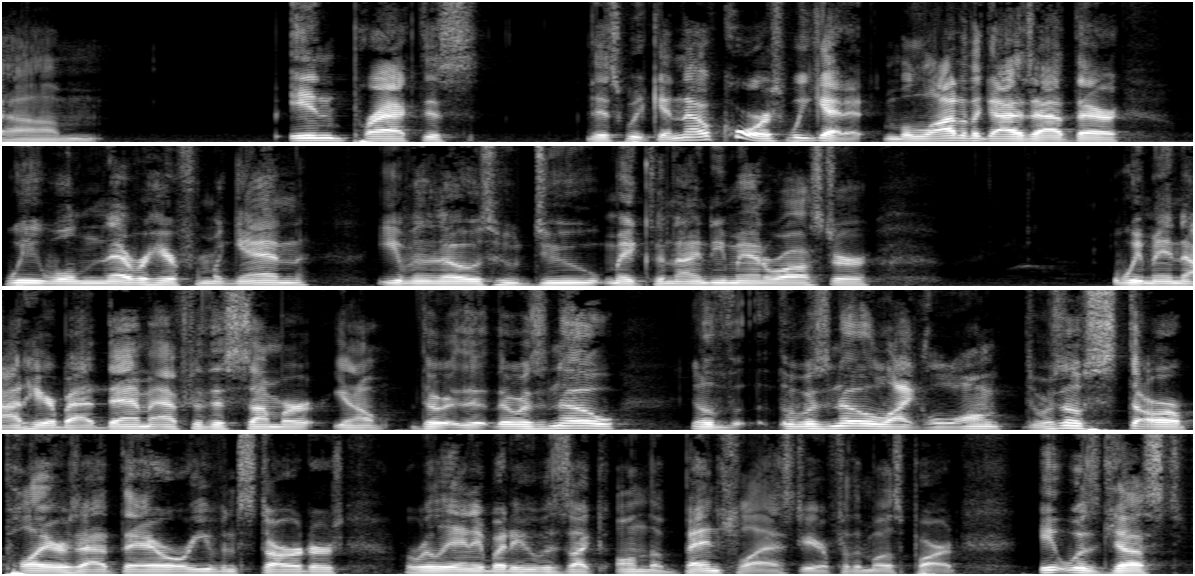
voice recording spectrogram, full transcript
um in practice this weekend. Now, of course, we get it. A lot of the guys out there we will never hear from again. Even those who do make the 90 man roster, we may not hear about them after this summer. You know, there there was no you know there was no like long there was no star players out there or even starters or really anybody who was like on the bench last year for the most part. It was just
